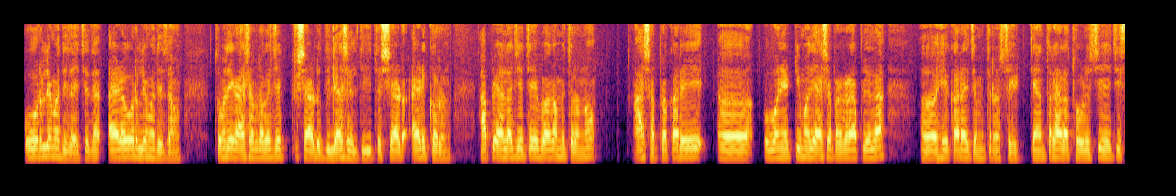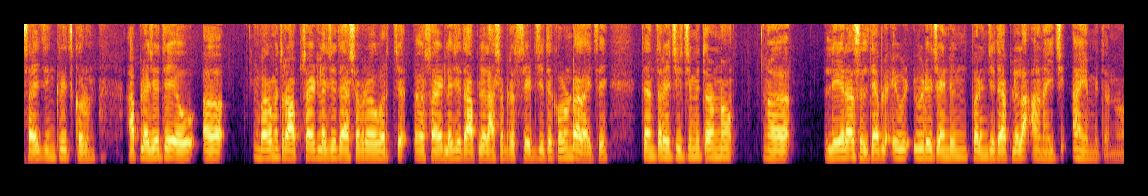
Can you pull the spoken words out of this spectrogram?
ओव्हरलेमध्ये जायचं तर ॲड ओव्हरलेमध्ये जाऊन तुम्हाला एक अशा प्रकारचे शॅडो दिली असेल ती इथं शॅडो ॲड करून आपल्याला जे ते बघा मित्रांनो अशा प्रकारे वन एट्टीमध्ये अशा प्रकारे आपल्याला हे करायचं मित्रांनो सेट त्यानंतर ह्याला थोडीशी ह्याची साईज इन्क्रीज करून आपल्या जे ते बघा मित्र अप साईडला जे ते अशा प्रकारे वरच्या साईडला जे ते आपल्याला अशा प्रकारे सेट जे ते करून टाकायचे त्यानंतर ह्याची जी मित्रांनो लेअर असेल ते आपल्या व्हिडिओच्या एंडिंगपर्यंत जे ते आपल्याला आणायची आहे मित्रांनो.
